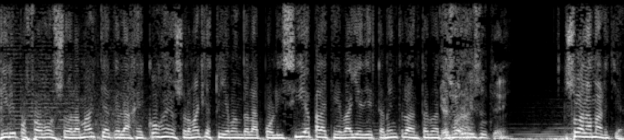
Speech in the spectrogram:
dile por favor sobre la marcha que la recoge o sobre la marcha estoy llamando a la policía para que vaya directamente a levantar una Eso lo hizo usted. Sobre la marcha.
